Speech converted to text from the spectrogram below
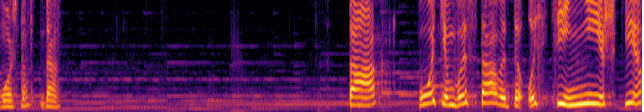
можна, да. Так, потім ви ставите ось ці ніжки.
